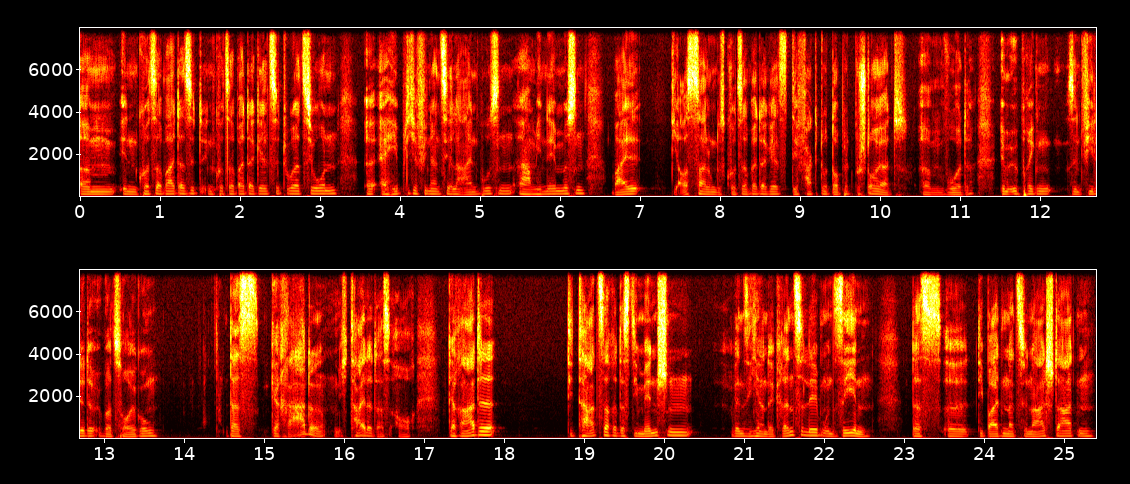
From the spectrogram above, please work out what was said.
ähm, in, Kurzarbeiter in Kurzarbeitergeldsituationen äh, erhebliche finanzielle Einbußen äh, haben hinnehmen müssen, weil die Auszahlung des Kurzarbeitergelds de facto doppelt besteuert ähm, wurde. Im Übrigen sind viele der Überzeugung, dass gerade, und ich teile das auch, gerade die Tatsache, dass die Menschen, wenn sie hier an der Grenze leben und sehen, dass äh, die beiden Nationalstaaten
